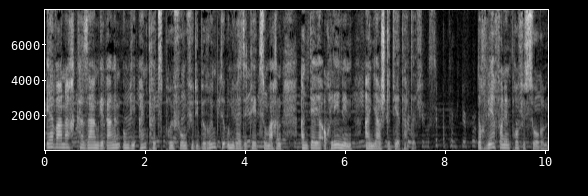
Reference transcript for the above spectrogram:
Er war nach Kasan gegangen, um die Eintrittsprüfung für die berühmte Universität zu machen, an der ja auch Lenin ein Jahr studiert hatte. Doch wer von den Professoren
